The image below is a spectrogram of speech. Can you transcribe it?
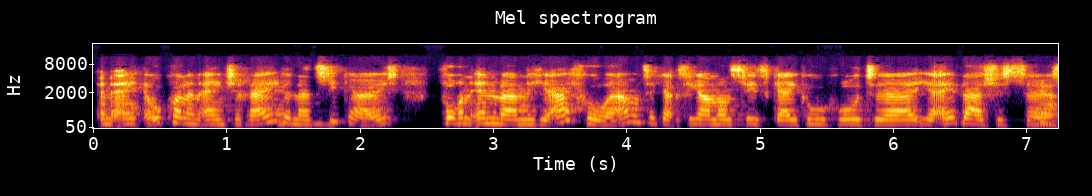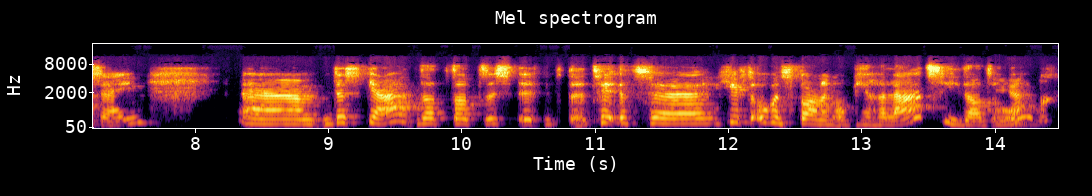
een, ook wel een eindje rijden naar het ziekenhuis. Voor een inwendige echo. Hè? Want ze, gaan dan steeds kijken hoe groot uh, je eiblaasjes uh, ja. zijn. Um, dus ja, dat, dat is, het, het uh, geeft ook een spanning op je relatie, dat ja. ook.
